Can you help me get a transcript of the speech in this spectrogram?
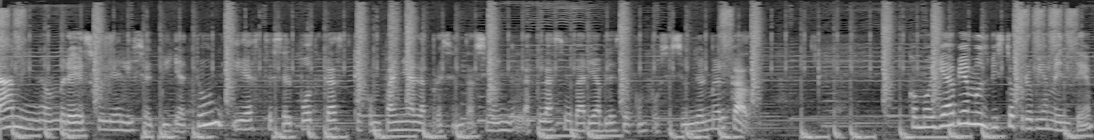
Mi nombre es Julia Lizeth Villatún y este es el podcast que acompaña la presentación de la clase Variables de Composición del Mercado. Como ya habíamos visto previamente,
